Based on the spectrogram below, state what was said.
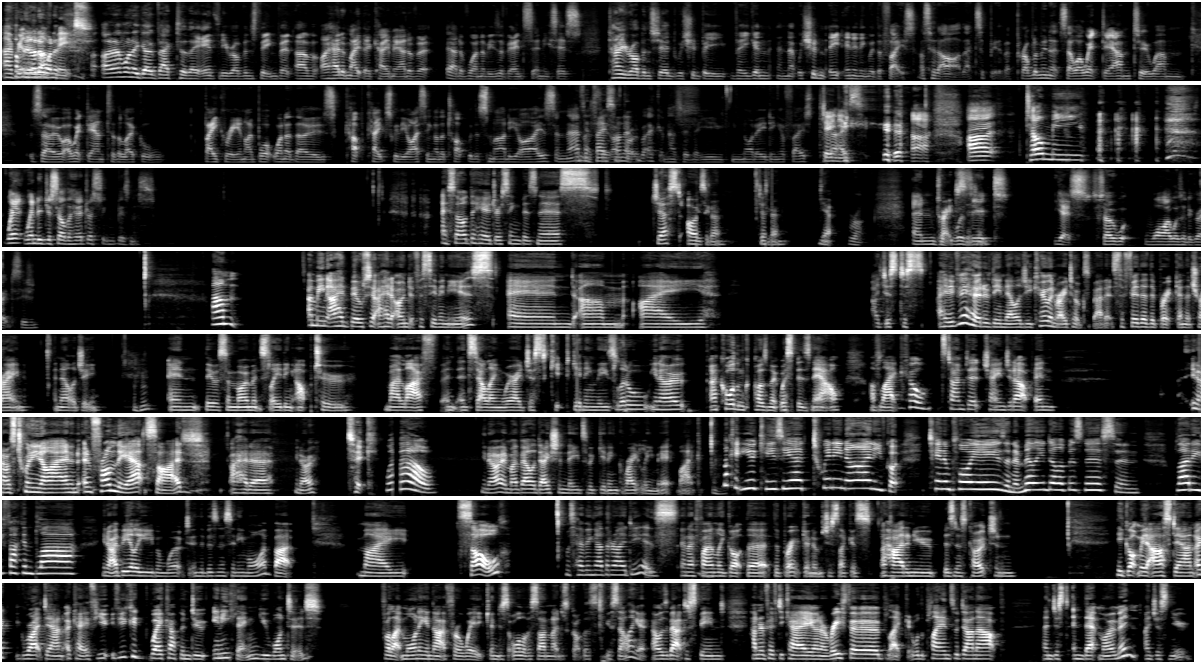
I really I don't love wanna- meat. I don't want to go back to the Anthony Robbins thing, but um, I had a mate that came out of it, out of one of his events, and he says Tony Robbins said we should be vegan and that we shouldn't eat anything with a face. I said, oh, that's a bit of a problem, in it? So I went down to um, so I went down to the local bakery and I bought one of those cupcakes with the icing on the top with the smarty eyes and that. And I face said, on I brought it back and I said that you not eating a face today. Genius. uh, tell me, when, when did you sell the hairdressing business? I sold the hairdressing business just years ago. Just ago. Yeah. Right. And Great was decision. it Yes. So why was it a great decision? Um, I mean, I had built it. I had owned it for seven years, and um, I, I just, just, have you ever heard of the analogy? Kerwin Rae talks about it. It's the feather, the brick, and the train analogy. Mm-hmm. And there were some moments leading up to my life and, and selling where I just kept getting these little, you know, I call them cosmic whispers now of like, oh, it's time to change it up. And, you know, I was 29 and, and from the outside, I had a, you know, tick, wow, you know, and my validation needs were getting greatly met. Like, mm-hmm. look at you, Kezia, 29, you've got 10 employees and a million dollar business and bloody fucking blah. You know, I barely even worked in the business anymore, but my soul was having other ideas. And I finally mm-hmm. got the the brick, and it was just like a, I hired a new business coach, and he got me to ask down, write down, okay, if you if you could wake up and do anything you wanted for like morning and night for a week, and just all of a sudden I just got this, you're selling it. I was about to spend 150k on a refurb, like all the plans were done up, and just in that moment, I just knew,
